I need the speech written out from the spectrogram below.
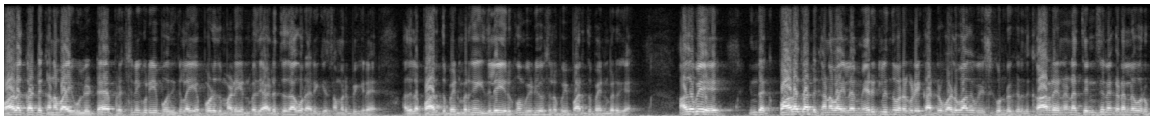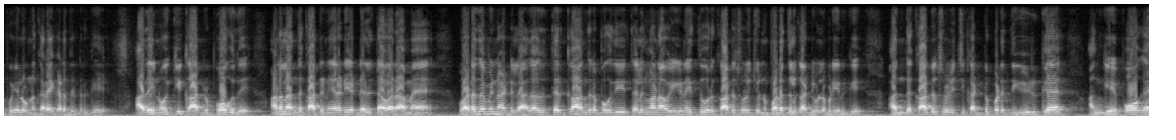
பாலக்காட்டு கணவாய் உள்ளிட்ட பிரச்சனைக்குரிய பகுதிகளை எப்பொழுது மழை என்பதை அடுத்ததாக ஒரு அறிக்கை சமர்ப்பிக்கிறேன். அதில் பார்த்து பயன்பெறுங்க. இதிலே இருக்கும் வீடியோஸில் போய் பார்த்து பயன்பெறுங்க. ஆகவே இந்த பாலக்காட்டு கணவாயில் மேற்கிலிருந்து வரக்கூடிய காற்று வலுவாக வீசிக்கொண்டிருக்கிறது. காரணம் என்னென்னா தென்சின கடலில் ஒரு புயல் ஒன்று கரை கடந்துட்டு இருக்கு. அதை நோக்கி காற்று போகுது. ஆனால் அந்த காற்று நேரடியாக டெல்டா வராமல் வட தமிழ்நாட்டில் அதாவது தெற்கு ஆந்திர பகுதி தெலுங்கானாவை இணைத்து ஒரு காற்று சுழற்சி ஒன்று படத்தில் காட்டியுள்ளபடி இருக்குது அந்த காற்று சுழற்சி கட்டுப்படுத்தி இழுக்க அங்கே போக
